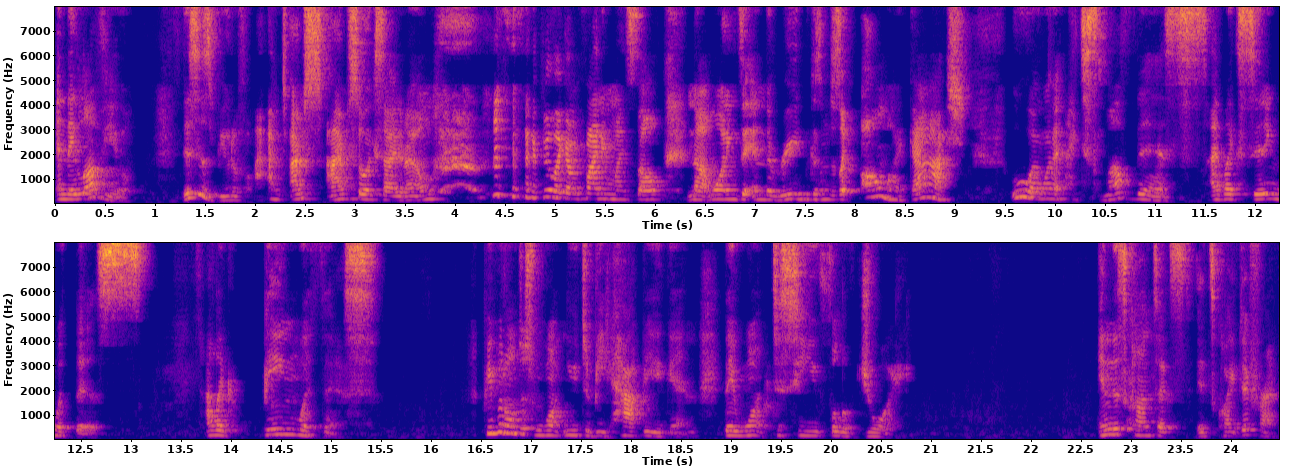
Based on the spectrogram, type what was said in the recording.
And they love you. This is beautiful. I'm, I'm, I'm so excited. I, I feel like I'm finding myself not wanting to end the read because I'm just like, oh my gosh. Ooh, I want to, I just love this. I like sitting with this. I like being with this. People don't just want you to be happy again. They want to see you full of joy. In this context, it's quite different.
